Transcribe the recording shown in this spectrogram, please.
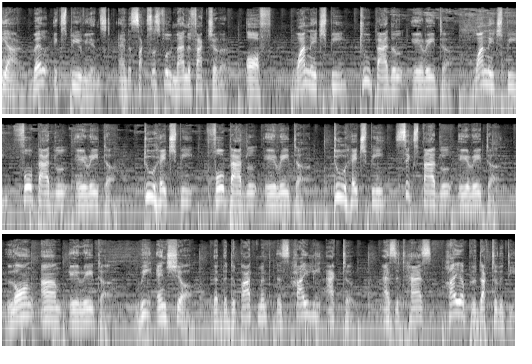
We are well experienced and a successful manufacturer of 1 HP 2 paddle aerator, 1 HP 4 paddle aerator, 2 HP 4 paddle aerator, 2 HP 6 paddle aerator, long arm aerator. We ensure that the department is highly active as it has higher productivity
